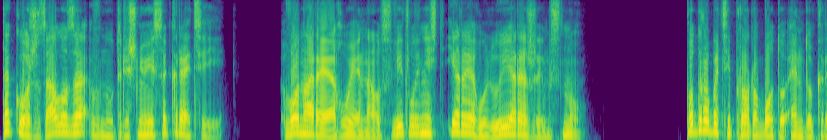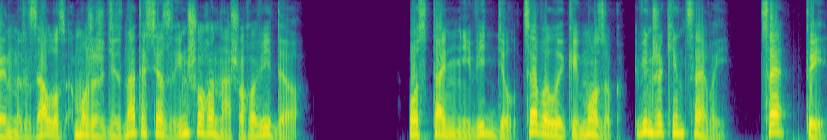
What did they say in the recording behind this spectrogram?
також залоза внутрішньої секреції. Вона реагує на освітленість і регулює режим сну. Подробиці про роботу ендокринних залоз можеш дізнатися з іншого нашого відео. Останній відділ це великий мозок, він же кінцевий, це ти,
